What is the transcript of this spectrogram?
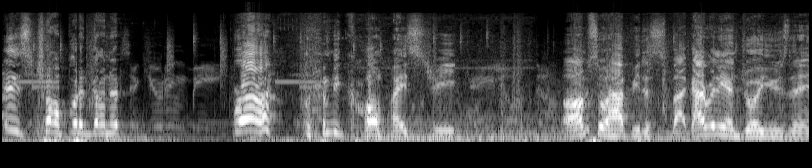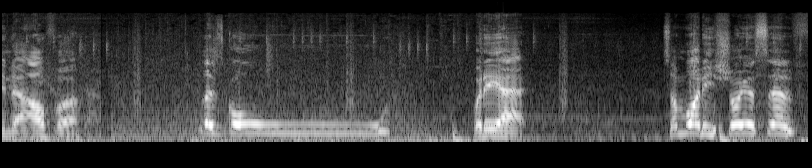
it's Chopper the Gunner. Bruh, let me call my streak. Oh, I'm so happy this is back. I really enjoy using it in the alpha. Let's go. Where they at? Somebody show yourself.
